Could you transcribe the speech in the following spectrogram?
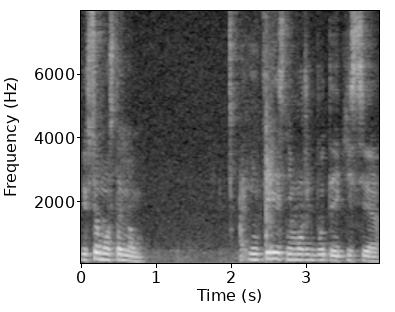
і всьому остальному. Інтересні можуть бути якісь е,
